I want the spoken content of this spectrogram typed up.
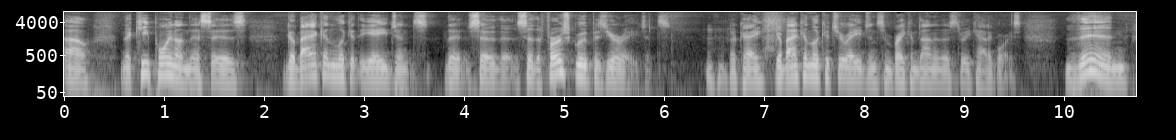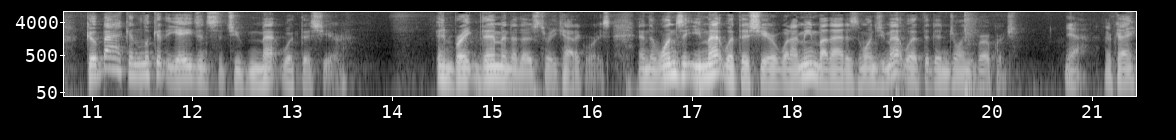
Uh, the key point on this is go back and look at the agents. That so the so the first group is your agents. Mm-hmm. Okay. Go back and look at your agents and break them down into those three categories. Then go back and look at the agents that you've met with this year. And break them into those three categories. And the ones that you met with this year, what I mean by that is the ones you met with that didn't join your brokerage. Yeah. Okay.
